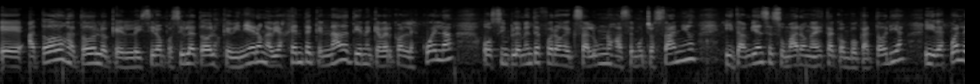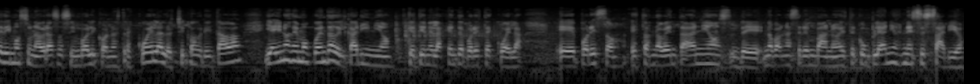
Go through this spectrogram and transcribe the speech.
eh, a todos, a todos los que le hicieron posible, a todos los que vinieron. Había gente que nada tiene que ver con la escuela o simplemente fueron exalumnos hace muchos años y también se sumaron a esta convocatoria y después le dimos un abrazo simbólico a nuestra escuela, los chicos gritaban y ahí nos dimos cuenta del cariño que tiene la gente por esta escuela. Eh, por eso estos 90 años de, no van a ser en vano, este cumpleaños es necesario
